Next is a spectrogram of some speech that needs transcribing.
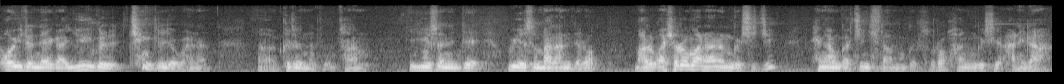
오히려 내가 유익을 챙기려고 하는 어, 그런 삶. 이것은 이제 위에서 말한 대로 말과 혀로만 하는 것이지 행함과 진실한 것으로 한 것이 아니라.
